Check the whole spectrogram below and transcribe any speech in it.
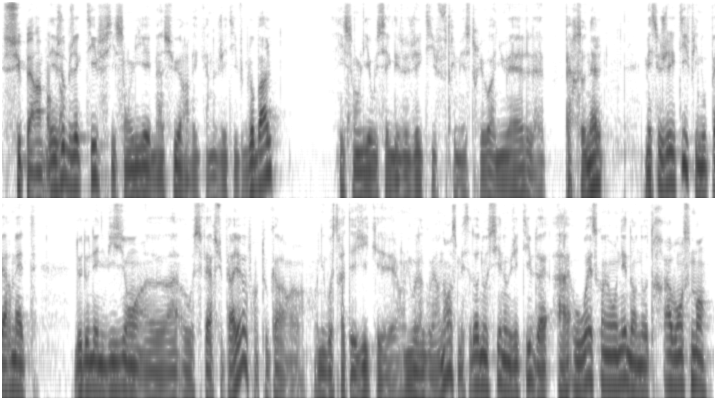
Super important. Les objectifs, ils sont liés bien sûr avec un objectif global. Ils sont liés aussi avec des objectifs trimestriaux, annuels, euh, personnels. Mais ces objectifs, ils nous permettent de donner une vision euh, aux sphères supérieures, en tout cas euh, au niveau stratégique et au niveau de la gouvernance, mais ça donne aussi un objectif de où est-ce qu'on est dans notre avancement.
